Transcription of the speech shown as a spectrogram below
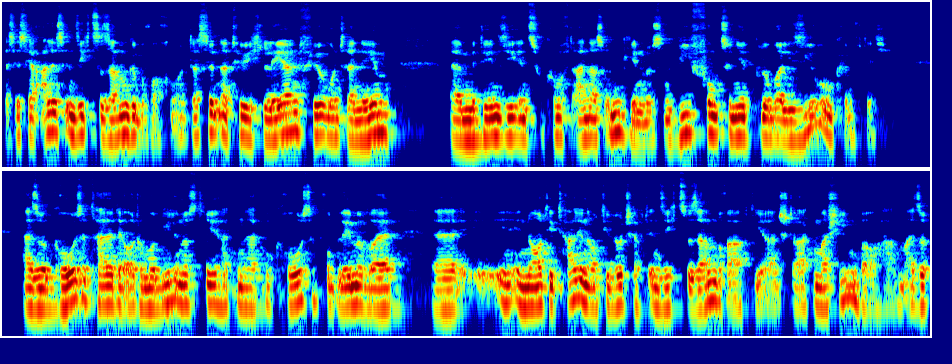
das ist ja alles in sich zusammengebrochen. Und das sind natürlich Lehren für Unternehmen, äh, mit denen sie in Zukunft anders umgehen müssen. Wie funktioniert Globalisierung künftig? Also große Teile der Automobilindustrie hatten, hatten große Probleme, weil äh, in, in Norditalien auch die Wirtschaft in sich zusammenbrach, die einen starken Maschinenbau haben. Also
